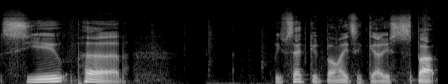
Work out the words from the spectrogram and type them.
superb. We've said goodbye to Ghosts, but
